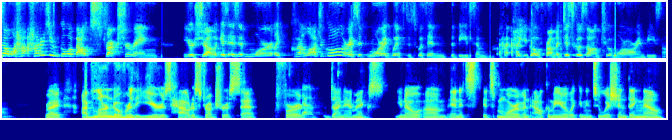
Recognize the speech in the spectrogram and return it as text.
So how, how did you go about structuring your show? Like, is, is it more like chronological or is it more like with just within the beats and how, you go from a disco song to a more R and B song? Right. I've learned over the years how to structure a set for Yeah. dynamics, you know, um and it's it's more of an alchemy or like an intuition thing now.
